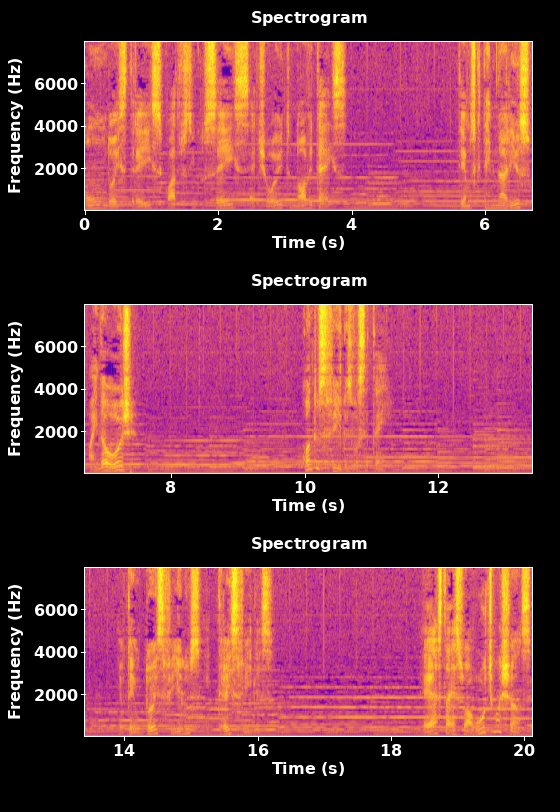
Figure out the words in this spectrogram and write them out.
1, 2, 3, 4, 5, 6, 7, 8, 9, 10. Temos que terminar isso ainda hoje. Quantos filhos você tem? Eu tenho dois filhos e três filhas. Esta é sua última chance.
